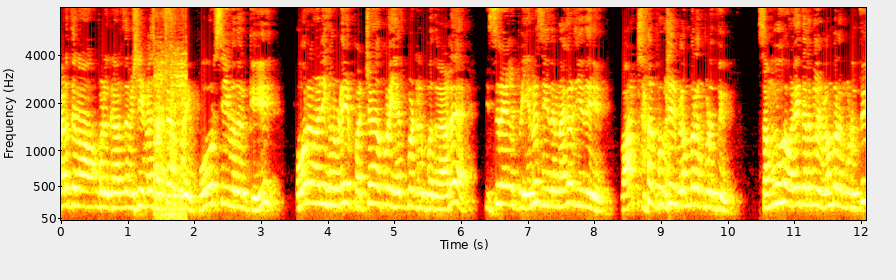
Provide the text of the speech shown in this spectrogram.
அடுத்து நான் உங்களுக்கு அடுத்த விஷயங்களை பற்றாக்குறை போர் செய்வதற்கு போராளிகளுடைய பற்றாக்குறை ஏற்பட்டிருப்பதனால இஸ்ரேல் இப்ப என்ன செய்த? இது வாட்ஸ்அப்புகளில் விளம்பரம் கொடுத்து சமூக வலைதளங்களில் விளம்பரம் கொடுத்து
